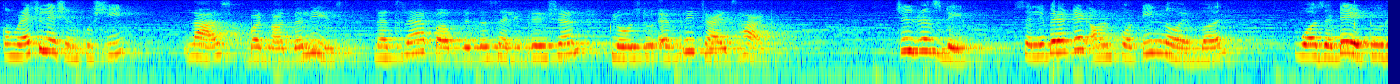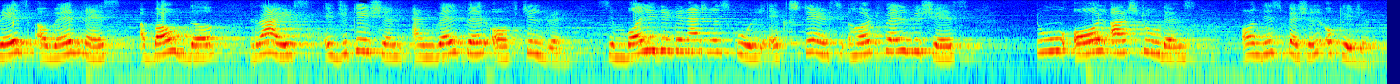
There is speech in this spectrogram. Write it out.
Congratulations Khushi. Last but not the least, let's wrap up with a celebration close to every child's heart. Children's Day, celebrated on 14 November, was a day to raise awareness about the rights, education and welfare of children. Symbolic International School extends heartfelt wishes to all our students on this special occasion.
